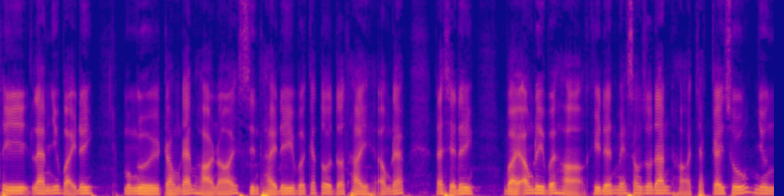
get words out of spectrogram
thì làm như vậy đi. Một người trong đám họ nói xin thầy đi với các tôi tớ thầy. Ông đáp ta sẽ đi. Vậy ông đi với họ, khi đến mé sông Jordan, họ chặt cây xuống, nhưng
